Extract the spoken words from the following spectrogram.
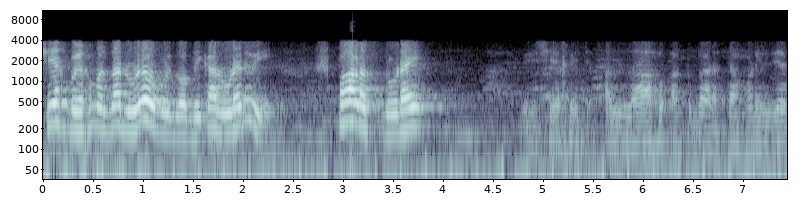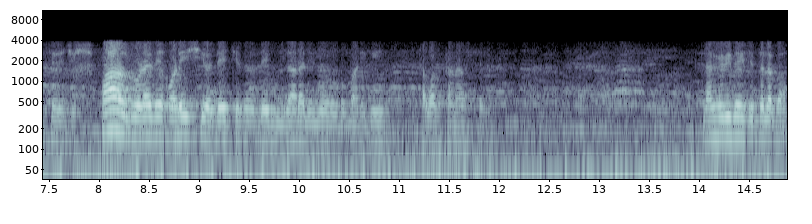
شیخ به خمس دا ډوډۍ وکړي دوه بیکار ډوډۍ نه وي شپاړس ډوډۍ شیخ الله اکبر دا خوړې زیاتې چې شپاړس ډوډۍ دې خوړې شي او دې چې دې گزاره دې نور باندې کوي سبق تناسته لنګری دې چې دلبا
